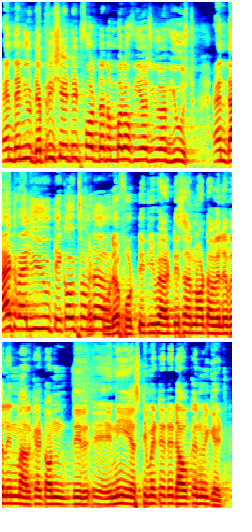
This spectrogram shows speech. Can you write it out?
and then you depreciate it for the number of years you have used and that value you take out from the Today 40 GB hard disks are not available in market on the any estimated rate. How can we get?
